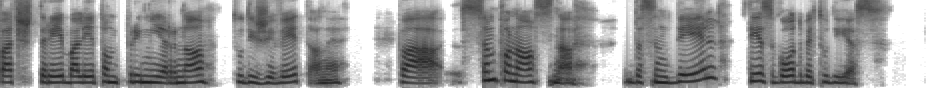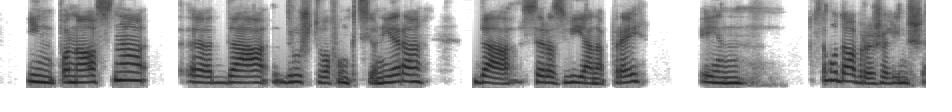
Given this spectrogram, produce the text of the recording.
pač treba letom primerno tudi živeti. Pa sem ponosna, da sem del te zgodbe tudi jaz. In ponosna, da društvo funkcionira, da se razvija naprej in samo dobro želim še.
